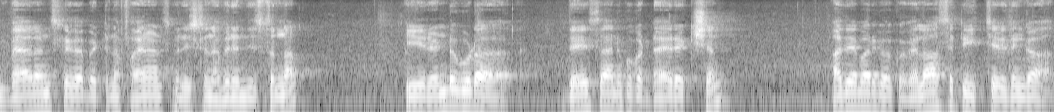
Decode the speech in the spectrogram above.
బ్యాలెన్స్డ్గా పెట్టిన ఫైనాన్స్ మినిస్టర్ని అభినందిస్తున్నా. ఈ రెండు కూడా దేశానికి ఒక డైరెక్షన్ అదే మరి ఒక వెలాసిటీ ఇచ్చే విధంగా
